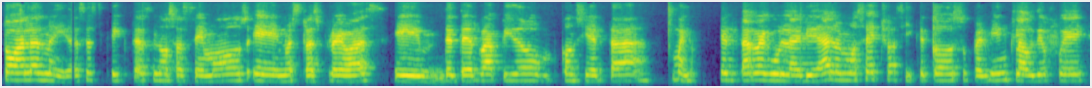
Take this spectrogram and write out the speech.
todas las medidas estrictas. Nos hacemos eh, nuestras pruebas eh, de test rápido con cierta, bueno, cierta regularidad, lo hemos hecho, así que todo súper bien. Claudio fue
